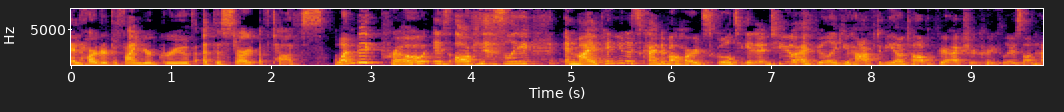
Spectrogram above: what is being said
and harder to find your groove at the start of Tufts. One big pro is obviously, in my opinion, it's kind of a hard school to get into. I feel like you have to be on top of your extracurriculars on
